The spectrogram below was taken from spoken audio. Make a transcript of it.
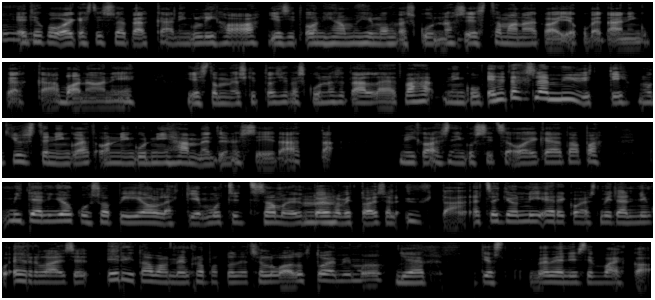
Mm. Että joku oikeasti syö pelkkää niinku lihaa ja sitten on ihan himo hyvässä kunnossa. Ja sitten samaan aikaan joku vetää niinku pelkkää banaania. Ja sitten on myöskin tosi hyvässä kunnossa tällä. Että vähän niinku, ei nyt ehkä myytti, mutta just se, niinku, että on niinku niin hämmentynyt siitä, että mikä olisi niinku sit se oikea tapa. Miten joku sopii jollekin, mutta sitten sama juttu mm. ei sovi toiselle yhtään. Et sekin on niin erikoista, miten niinku erilaiset, eri tavalla meidän kropot on se luotu toimimaan. Jep. Et jos mä menisin vaikka,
